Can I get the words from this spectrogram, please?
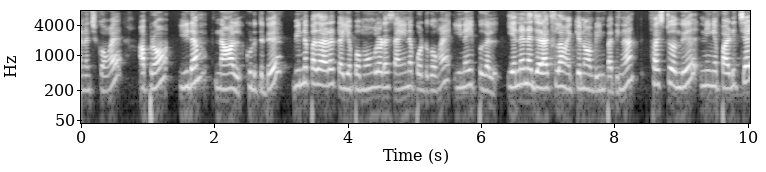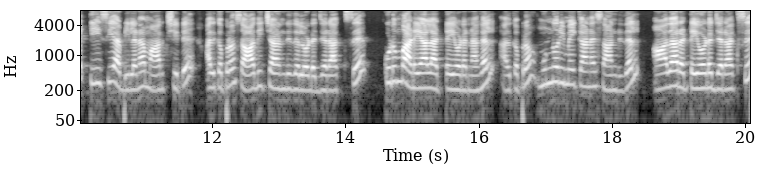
இணைச்சிக்கோங்க. அப்புறம் இடம் நாள் கொடுத்துட்டு விண்ணப்பதாரர் கையொப்பம் உங்களோட சைனை போட்டுக்கோங்க. இணைப்புகள் என்னென்ன ஜெராக்ஸ்லாம் வைக்கணும் அப்படின்னு பார்த்தீங்கன்னா ஃபர்ஸ்ட் வந்து நீங்கள் படித்த டிசி அப்படி இல்லைன்னா மார்க் ஷீட்டு அதுக்கப்புறம் சாதி சான்றிதழோட ஜெராக்ஸு குடும்ப அடையாள அட்டையோட நகல் அதுக்கப்புறம் முன்னுரிமைக்கான சான்றிதழ் ஆதார் அட்டையோட ஜெராக்ஸு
